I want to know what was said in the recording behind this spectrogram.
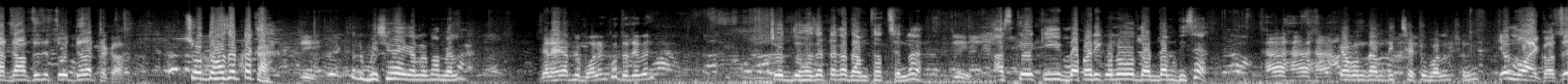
এর দাম তো চোদ্দ হাজার টাকা। চোদ্দ হাজার টাকা? একটু বেশি হয়ে গেল না মেলা? আপনি বলেন কত দেবেন? চোদ্দ হাজার টাকা দাম চাচ্ছেন না? আজকে কি ব্যাপারী কোনো দরদাম দিছে? হ্যাঁ হ্যাঁ হ্যাঁ। কেমন দাম দিচ্ছে একটু বলেন শুনি। কেউ নয় কছে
